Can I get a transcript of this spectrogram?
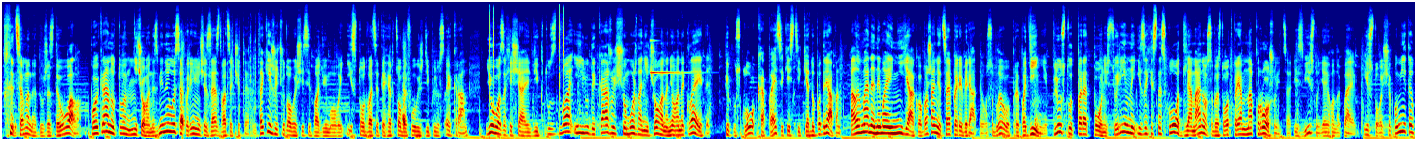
Це мене дуже здивувало. По екрану то нічого не змінилося, порівнюючи з S24. Такий же чудовий 6,2 дюймовий і 120 Гц Full HD Plus екран. Його захищає Victus 2, і люди кажуть, що можна нічого на нього не клеїти. Типу скло, капець, якесь стійке до подряпин. Але в мене немає ніякого бажання це перевіряти, особливо при падінні. Плюс тут перед повністю рівний і захисне скло для мене особисто от прям напрошується. І звісно, я його наклеїв. І з того, що помітив,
